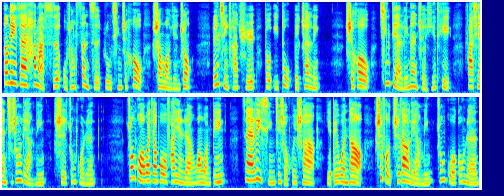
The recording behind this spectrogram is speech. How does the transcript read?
当地在哈马斯武装分子入侵之后伤亡严重，连警察局都一度被占领。事后清点罹难者遗体，发现其中两名是中国人。中国外交部发言人汪文斌在例行记者会上也被问到是否知道两名中国工人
